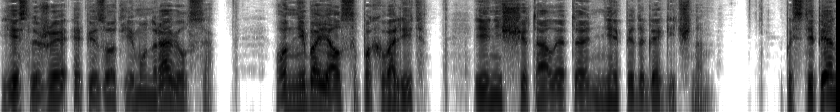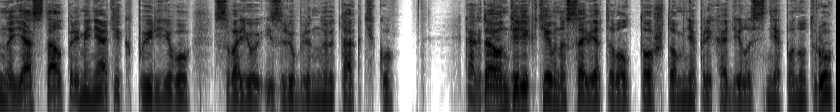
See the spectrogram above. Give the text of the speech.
Если же эпизод ему нравился, он не боялся похвалить и не считал это непедагогичным. Постепенно я стал применять и к Пырьеву свою излюбленную тактику. Когда он директивно советовал то, что мне приходилось не по нутру,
